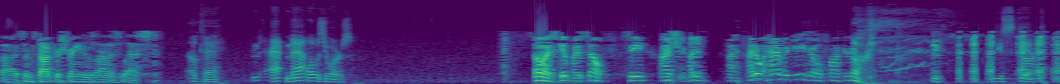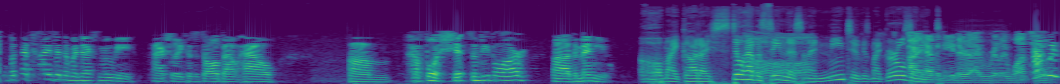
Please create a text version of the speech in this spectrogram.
uh, since Doctor Strange was on his list. Okay, M- A- Matt, what was yours? Oh, I skipped myself. See, I sure I, did. I, I don't have an ego, fucker. Oh, you skipped. but that ties into my next movie actually because it's all about how um how full of shit some people are. Uh, the menu. Oh my god, I still haven't seen this, Oh. and I mean to because my girl's in I it. haven't either. I really want to. How is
